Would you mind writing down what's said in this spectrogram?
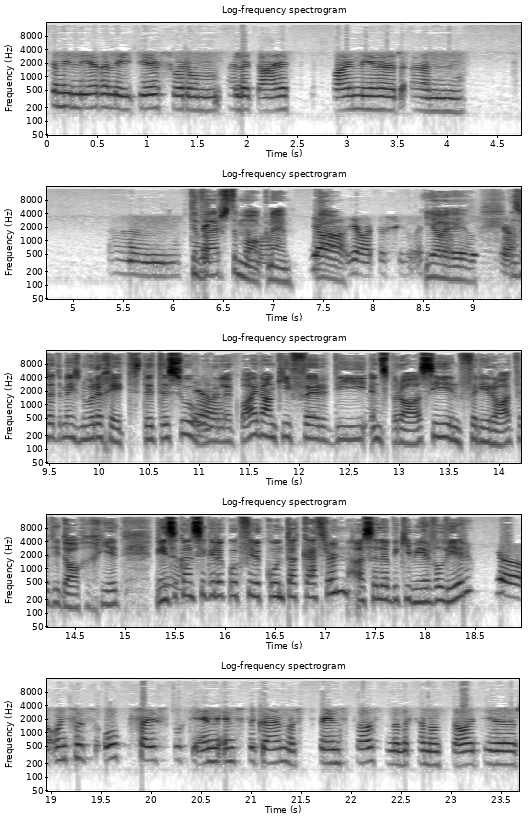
stimuleer hulle idees oor om hulle diet baie meer um ehm um, te werste maak, né? Nee. Ja, ja, dit is wat. Ja, ja, ja. ja. Dis wat 'n mens nodig het. Dit is so ja. wonderlik. Baie dankie vir die inspirasie en vir die raad wat jy daar gegee het. Mense ja. kan sekerlik ook vir julle kontak Catherine as hulle 'n bietjie meer wil leer. Ja, ons is op Facebook en Instagram as Spence Plus en hulle kan ons daar deur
